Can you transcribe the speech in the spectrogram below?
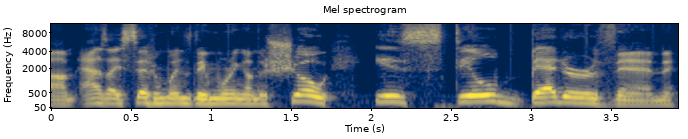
um, as I said Wednesday morning on the show, is still better than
